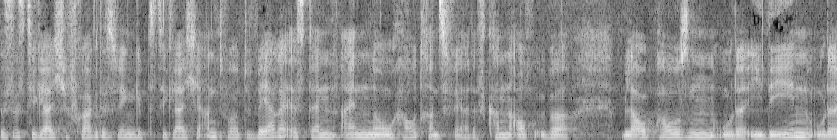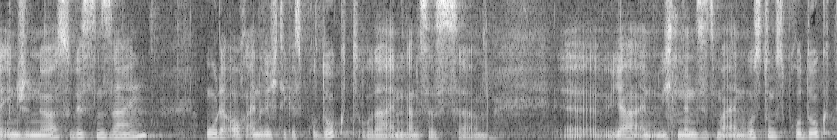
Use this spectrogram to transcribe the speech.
es ist die gleiche Frage, deswegen gibt es die gleiche Antwort. Wäre es denn ein Know-how-Transfer? Das kann auch über Blaupausen oder Ideen oder Ingenieurswissen sein oder auch ein richtiges Produkt oder ein ganzes, ähm, äh, ja, ein, ich nenne es jetzt mal ein Rüstungsprodukt.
